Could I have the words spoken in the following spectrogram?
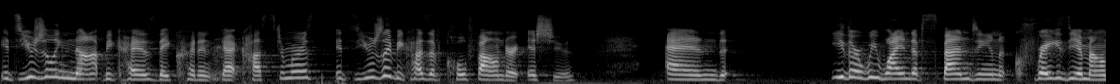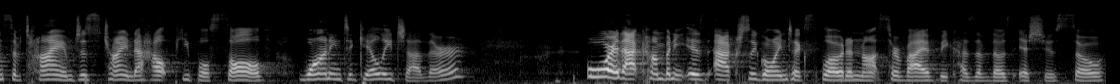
It's usually not because they couldn't get customers. It's usually because of co founder issues. And either we wind up spending crazy amounts of time just trying to help people solve wanting to kill each other, or that company is actually going to explode and not survive because of those issues. So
